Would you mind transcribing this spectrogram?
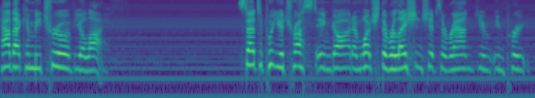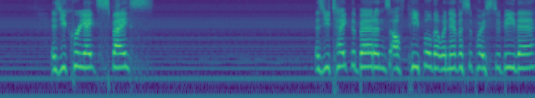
how that can be true of your life. Start to put your trust in God and watch the relationships around you improve. As you create space, as you take the burdens off people that were never supposed to be there,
